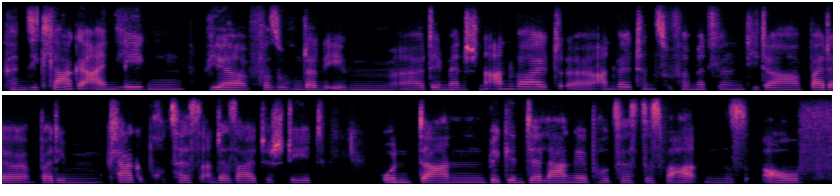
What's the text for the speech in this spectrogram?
können Sie Klage einlegen. Wir versuchen dann eben äh, den Menschen Anwalt, äh, Anwältin zu vermitteln, die da bei, der, bei dem Klageprozess an der Seite steht. Und dann beginnt der lange Prozess des Wartens auf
